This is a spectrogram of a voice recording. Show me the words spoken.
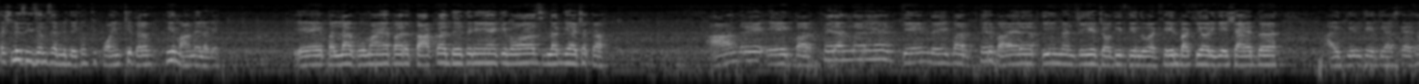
पिछले सीज़न से हमने देखा कि पॉइंट की तरफ़ ही मारने लगे। ये पल्ला घुमा है पर ताकत इतनी है कि बॉस लग गया छक्का। आंद्रे एक बार फिर अंदर है गेंद एक बार फिर बाहर है। अब तीन रन चाहिए चौथी गेंदों का खेल बाकी और ये शायद आईपीएल के इतिहास का ऐसा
